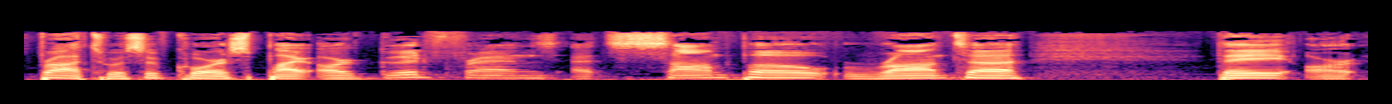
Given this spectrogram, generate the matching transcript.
It's brought to us, of course, by our good friends at Sampo Ranta. They are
